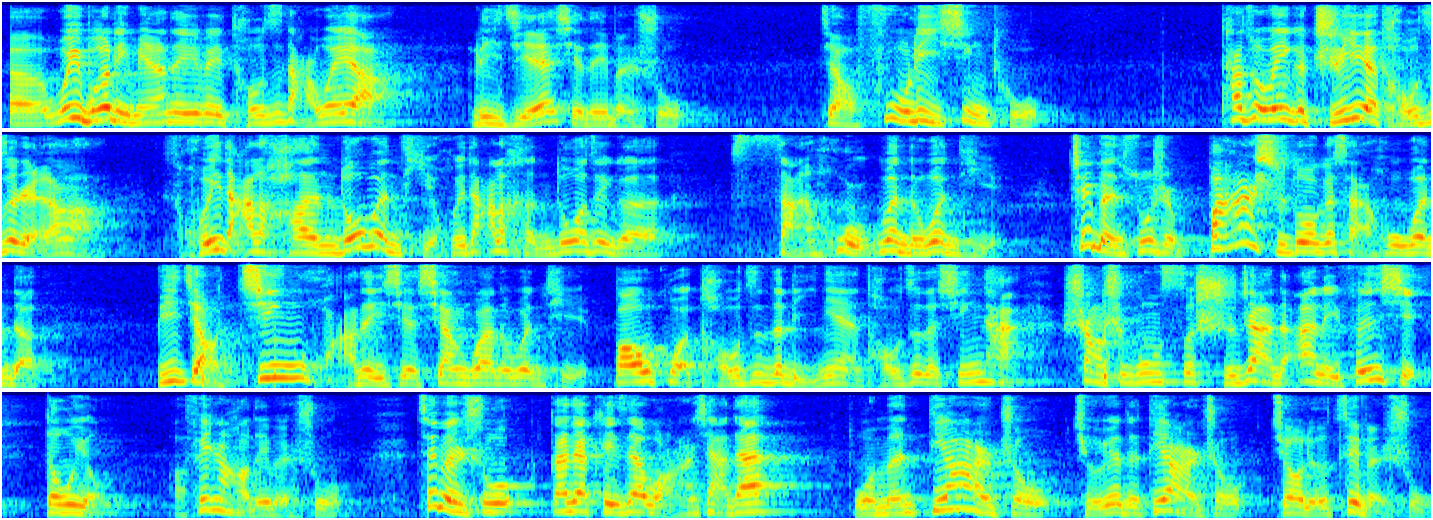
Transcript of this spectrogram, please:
呃微博里面的一位投资大 V 啊李杰写的一本书，叫《复利信徒》。他作为一个职业投资人啊，回答了很多问题，回答了很多这个散户问的问题。这本书是八十多个散户问的。比较精华的一些相关的问题，包括投资的理念、投资的心态、上市公司实战的案例分析都有啊，非常好的一本书。这本书大家可以在网上下单。我们第二周九月的第二周交流这本书，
